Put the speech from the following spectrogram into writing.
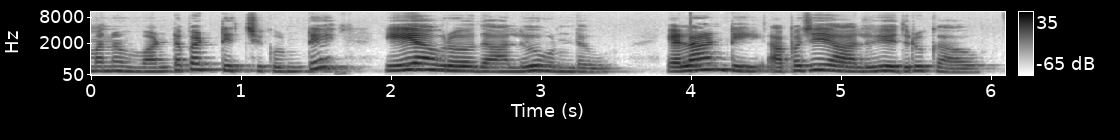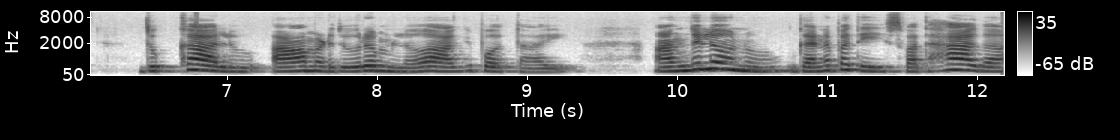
మనం వంట పట్టించుకుంటే ఏ అవరోధాలు ఉండవు. ఎలాంటి అపజయాలు ఎదురుకావు. దుఃఖాలు ఆమడు దూరంలో ఆగిపోతాయి. అందులోనూ గణపతి స్వతహాగా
